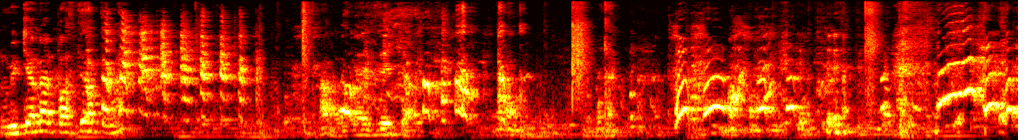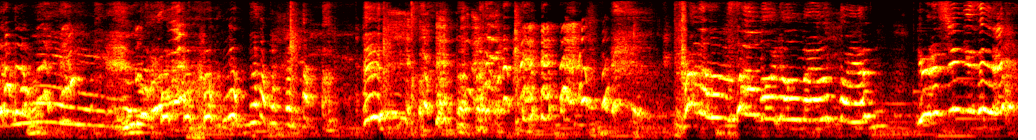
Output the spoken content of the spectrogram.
mükemmel pasta yaptın lan. Ha, gel zekalı. Yok. Kanalımıza abone olmayı unutmayın. Görüşmek üzere.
